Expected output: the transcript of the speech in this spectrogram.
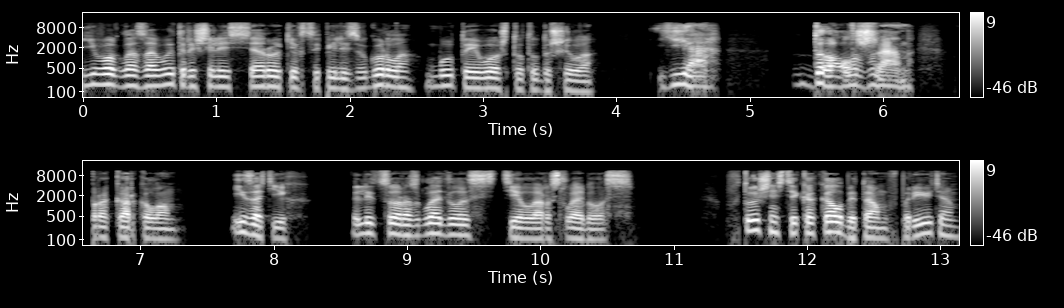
Его глаза вытаращились, а руки вцепились в горло, будто его что-то душило. «Я должен!» — прокаркал он. И затих. Лицо разгладилось, тело расслабилось. В точности, как Алби там, в приюте,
